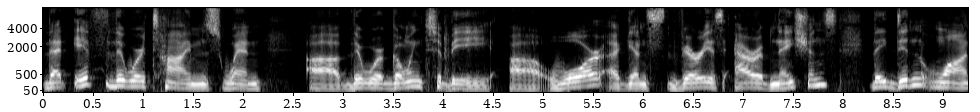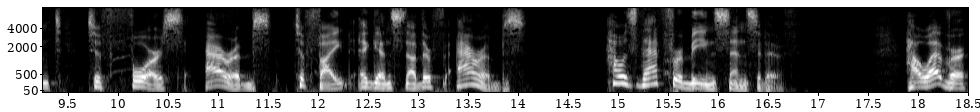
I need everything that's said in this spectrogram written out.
that if there were times when uh, there were going to be uh, war against various Arab nations, they didn't want to force Arabs to fight against other Arabs. How is that for being sensitive? However,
